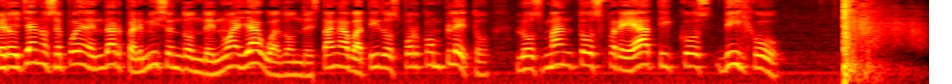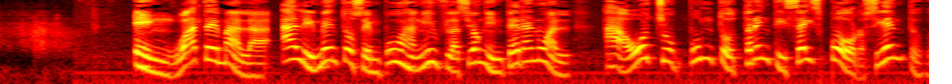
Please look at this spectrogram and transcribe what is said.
pero ya no se pueden dar permiso en donde no hay agua, donde están abatidos por completo los mantos freáticos, dijo. En Guatemala, alimentos empujan inflación interanual a 8.36%.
